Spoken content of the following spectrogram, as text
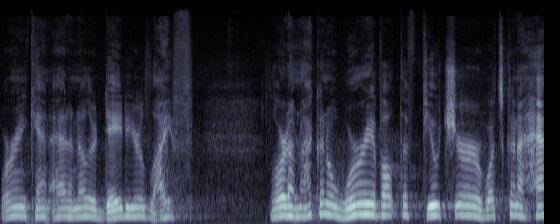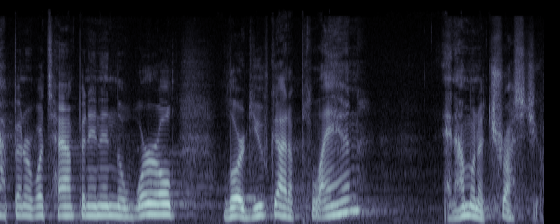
Worrying can't add another day to your life. Lord, I'm not going to worry about the future or what's going to happen or what's happening in the world. Lord, you've got a plan and I'm going to trust you.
